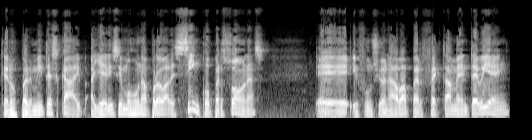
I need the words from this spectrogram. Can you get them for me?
que nos permite Skype. Ayer hicimos una prueba de cinco personas y funcionaba perfectamente bien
